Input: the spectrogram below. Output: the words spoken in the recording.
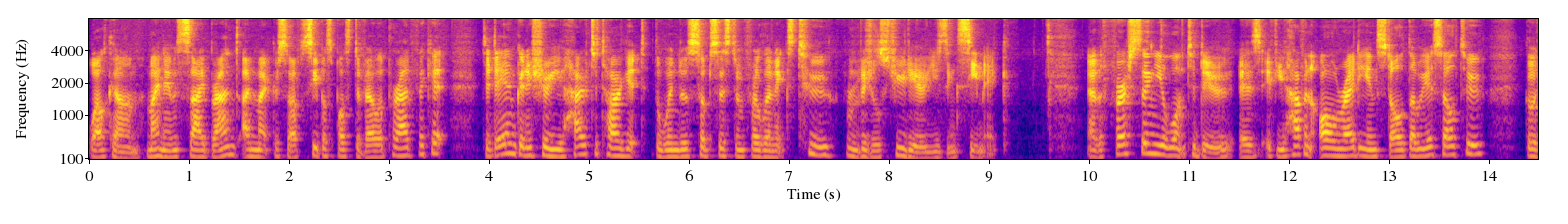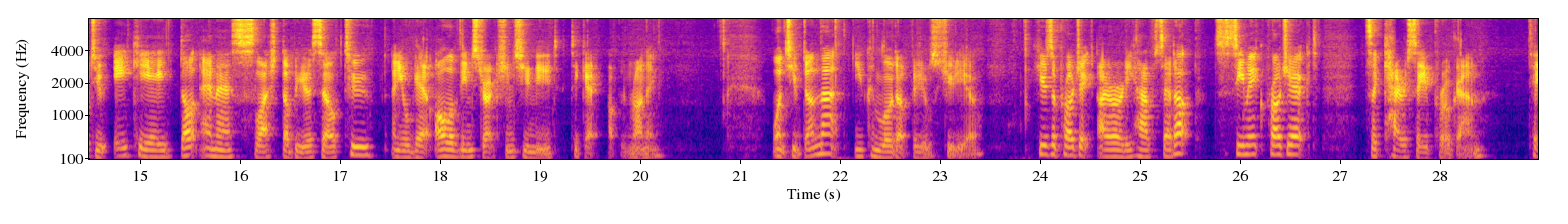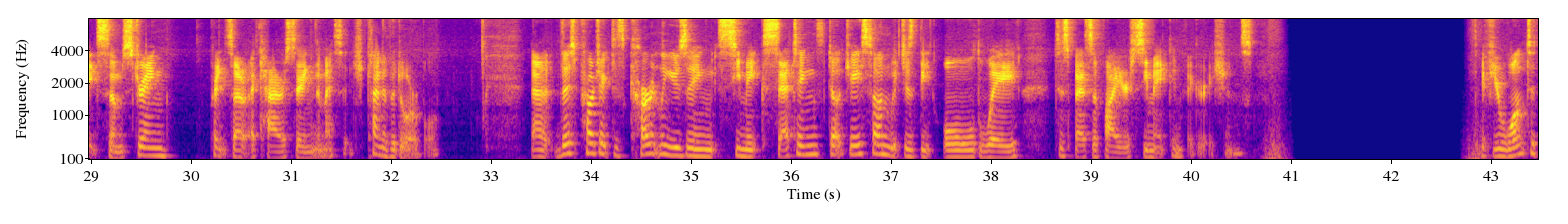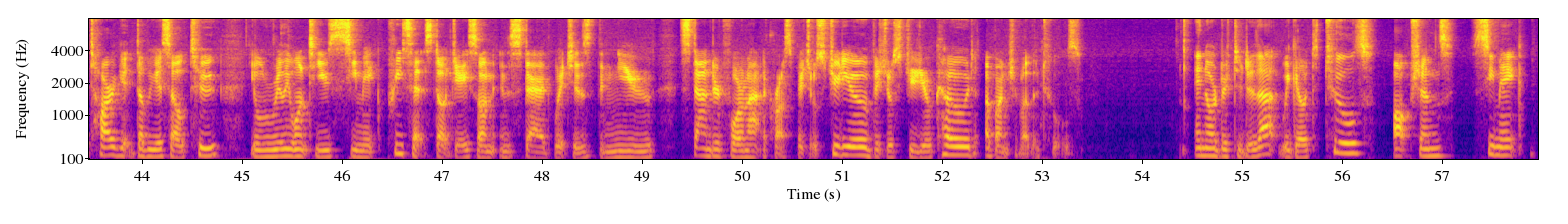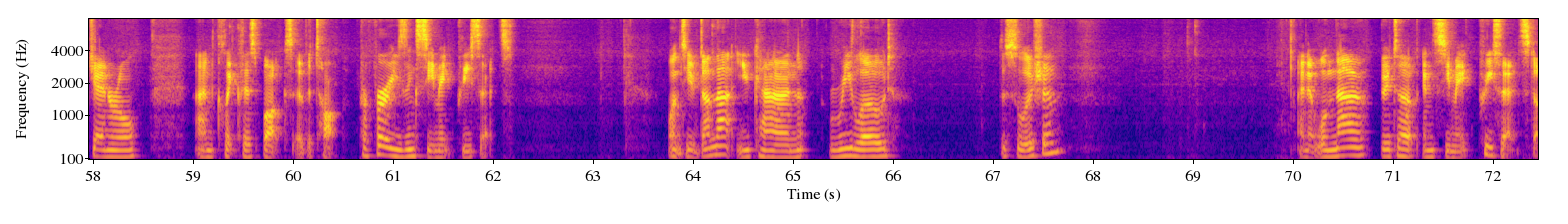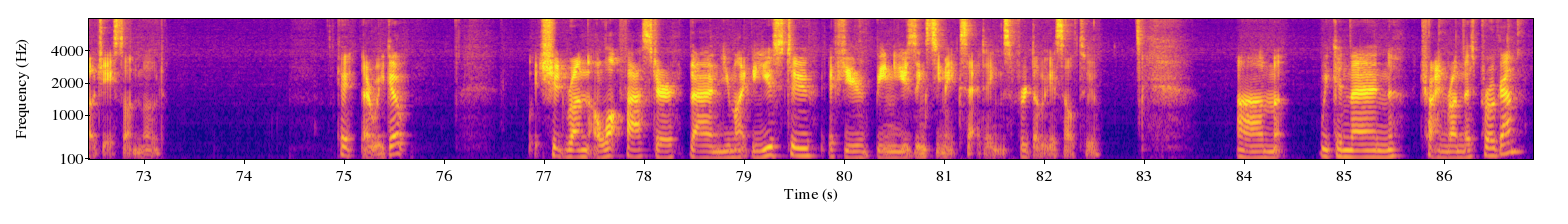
Welcome, my name is Sy Brand, I'm Microsoft C++ Developer Advocate. Today I'm going to show you how to target the Windows subsystem for Linux 2 from Visual Studio using CMake. Now the first thing you'll want to do is, if you haven't already installed WSL2, go to aka.ms slash WSL2 and you'll get all of the instructions you need to get up and running. Once you've done that, you can load up Visual Studio. Here's a project I already have set up. It's a CMake project. It's a carousel program. Takes some string, prints out a car saying the message. Kind of adorable. Now, this project is currently using CMake settings.json, which is the old way to specify your CMake configurations. If you want to target WSL2, you'll really want to use CMake presets.json instead, which is the new standard format across Visual Studio, Visual Studio Code, a bunch of other tools. In order to do that, we go to Tools, Options, CMake, General, and click this box at the top. Prefer using CMake presets. Once you've done that, you can reload the solution and it will now boot up in CMake presets.json mode. Okay, there we go. It should run a lot faster than you might be used to if you've been using CMake settings for WSL2. Um, we can then try and run this program.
